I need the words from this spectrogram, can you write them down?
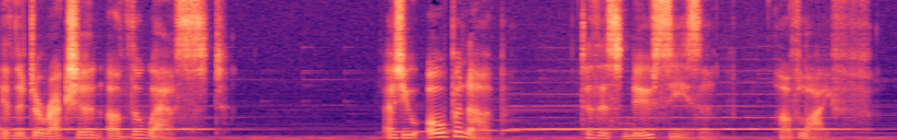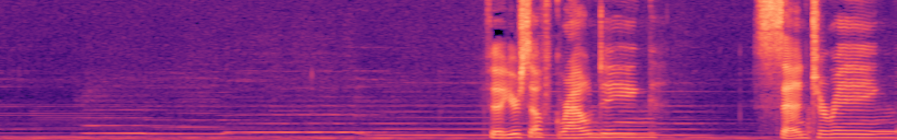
in the direction of the west, as you open up to this new season of life. Feel yourself grounding, centering,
